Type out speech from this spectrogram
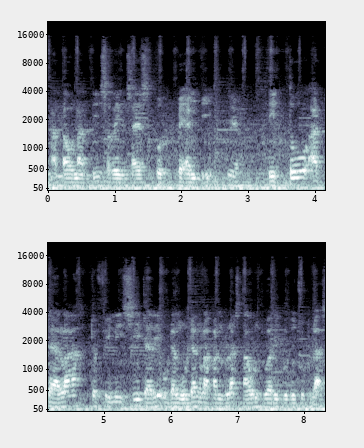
atau nanti sering saya sebut PMI Iya. itu adalah definisi dari Undang-Undang 18 tahun 2017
